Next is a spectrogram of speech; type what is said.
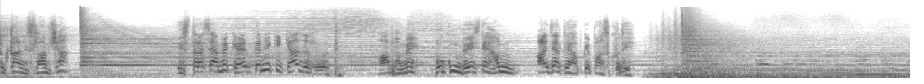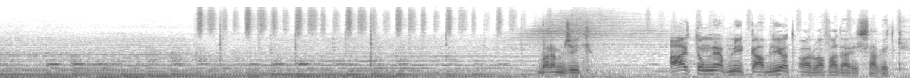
सुल्तान इस्लाम शाह, इस तरह से हमें कैद करने की क्या ज़रूरत थी? आप हमें हुक्म भेजते, हम आ जाते आपके पास खुद ही। बरमजीत, आज तुमने अपनी काबिलियत और वफादारी साबित की।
